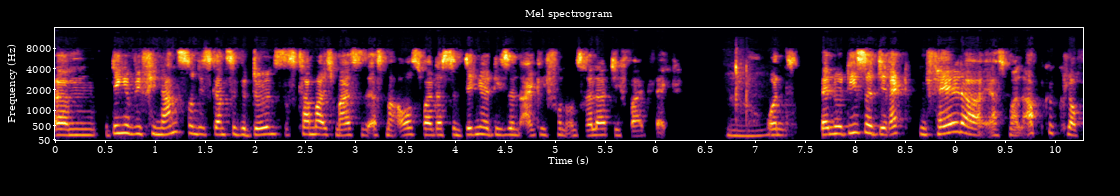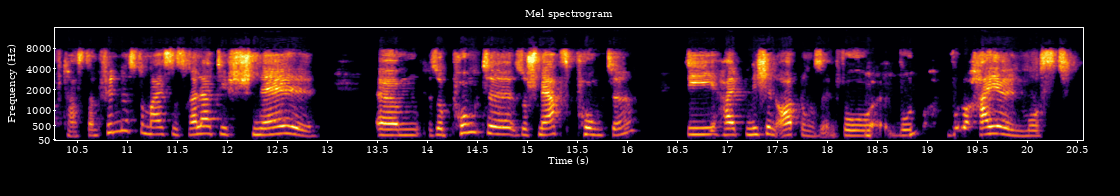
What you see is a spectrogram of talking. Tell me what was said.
Ähm, Dinge wie Finanzen und dieses ganze Gedöns, das klammer ich meistens erstmal aus, weil das sind Dinge, die sind eigentlich von uns relativ weit weg. Mhm. Und wenn du diese direkten Felder erstmal abgeklopft hast, dann findest du meistens relativ schnell ähm, so Punkte, so Schmerzpunkte, die halt nicht in Ordnung sind, wo, wo, wo du heilen musst.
